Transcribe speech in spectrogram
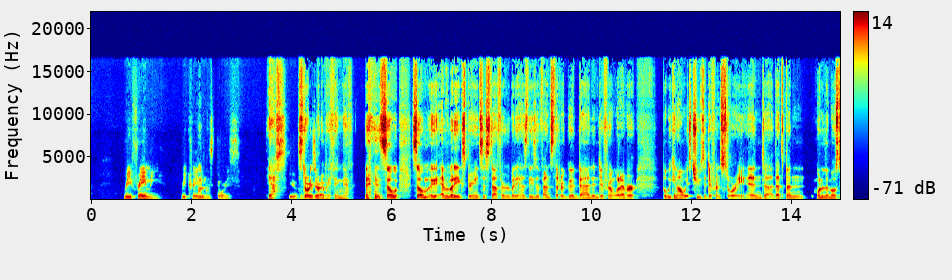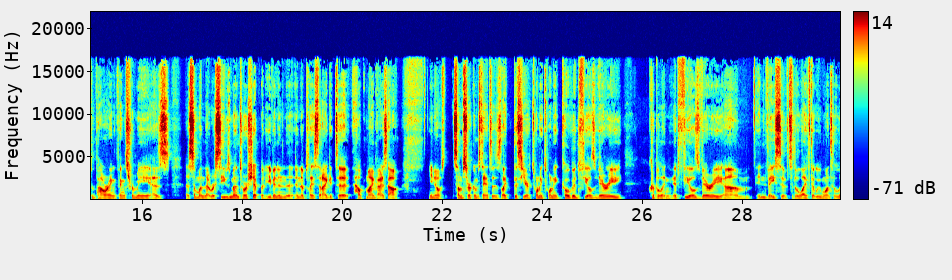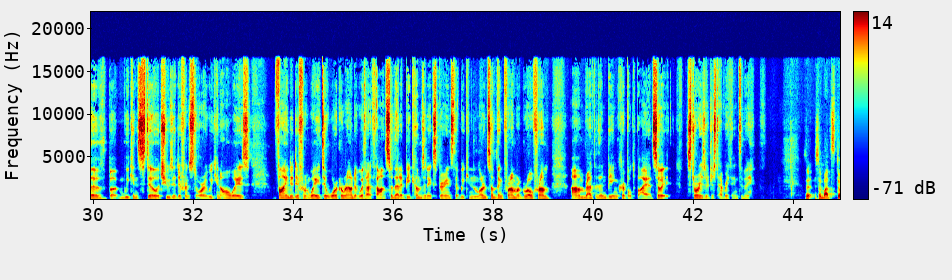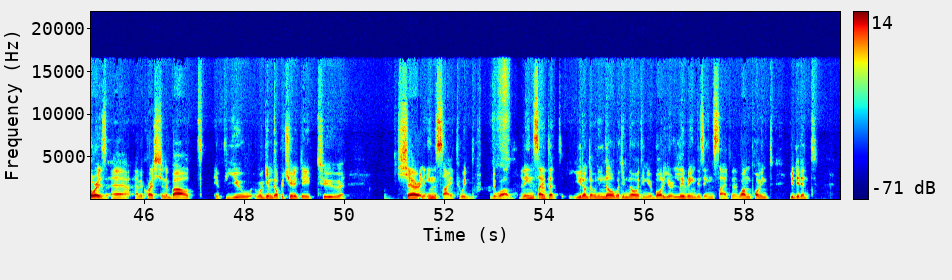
reframing, recreating mm. stories. Yes, Beautiful. stories are everything, man. so so everybody experiences stuff. Everybody has these events that are good, bad, indifferent, whatever. But we can always choose a different story, and uh, that's been one of the most empowering things for me as as someone that receives mentorship. But even in the in the place that I get to help my guys out, you know, some circumstances like this year, 2020, COVID feels very crippling. It feels very um, invasive to the life that we want to live, but we can still choose a different story. We can always find a different way to work around it with our thoughts so that it becomes an experience that we can learn something from or grow from um, rather than being crippled by it. So it, stories are just everything to me. So, so about stories, uh, I have a question about if you were given the opportunity to share an insight with the world an insight mm. that you don't only know but you know it in your body you're living this insight and at one point you didn't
